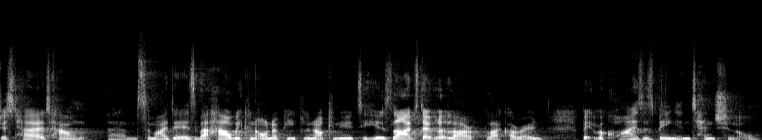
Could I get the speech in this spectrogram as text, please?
just heard how um, some ideas about how we can honour people in our community whose lives don't look like our own, but it requires us being intentional.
